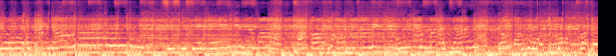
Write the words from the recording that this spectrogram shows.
อยู่กับน้องสิสิสิทีเนี่ยบ่ปากบ่ทอมาไมีแต่เพื่อมาจังลงกับหัวตัวก็เจอ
